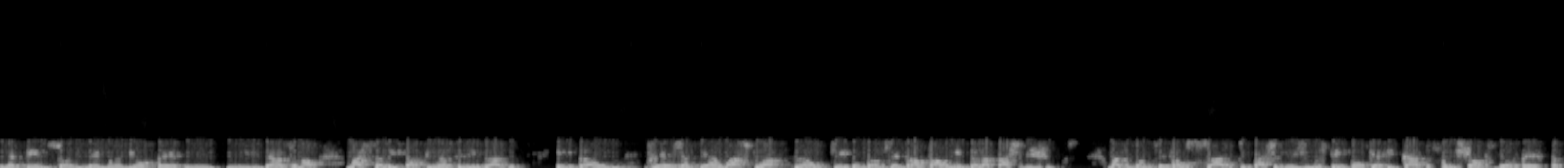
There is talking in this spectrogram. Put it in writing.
depende só de demanda e oferta internacional, mas também está financiarizado. Então, veja que é uma situação que o Banco Central está aumentando a taxa de juros. Mas o Banco Central sabe que taxa de juros tem pouca eficácia sobre choques de oferta.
